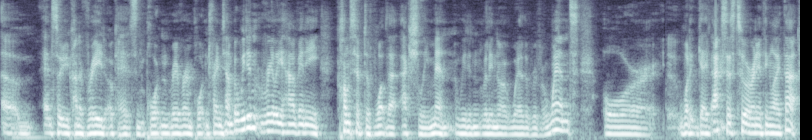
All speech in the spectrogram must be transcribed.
Um, and so you kind of read, okay, it's an important river, important trading town, but we didn't really have any concept of what that actually meant. We didn't really know where the river went or what it gave access to or anything like that.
